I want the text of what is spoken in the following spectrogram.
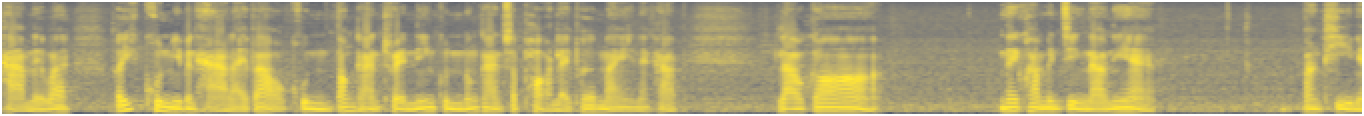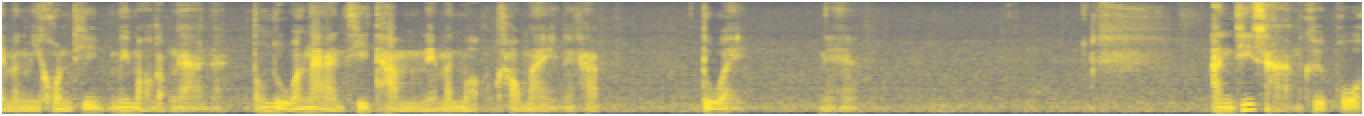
ถามเลยว่าเฮ้ยคุณมีปัญหาอะไรเปล่า คุณต้องการ training คุณต้องการ support อะไรเพิ่มไหมนะครับแล้วก็ในความเป็นจริงแล้วเนี่ยบางทีเนี่ยมันมีคนที่ไม่เหมาะกับงานนะต้องดูว่างานที่ทำเนี่ยมันเหมาะกับเขาไหมนะครับ ด้วยนะฮะอันที่สามคือพวก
